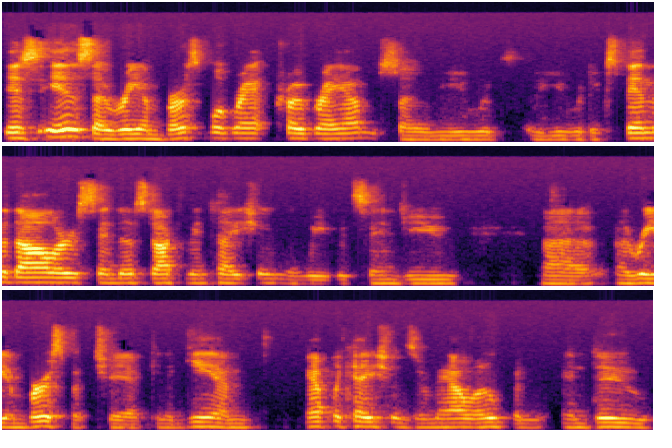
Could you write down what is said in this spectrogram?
This is a reimbursable grant program, so you would you would expend the dollars, send us documentation, and we would send you uh, a reimbursement check. And again, applications are now open and due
